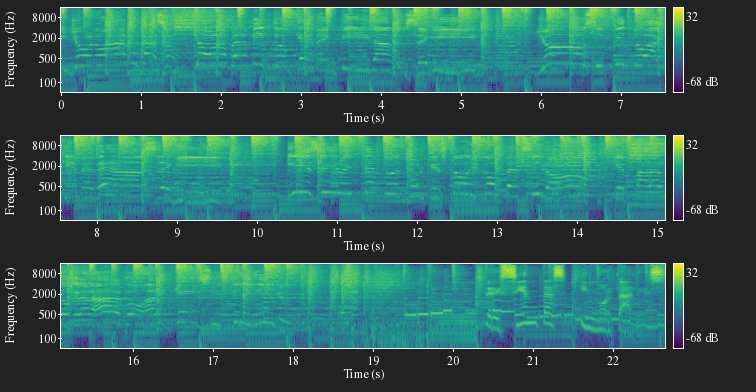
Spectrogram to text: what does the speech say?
y yo no hago caso, yo no permito que me impidan seguir. Yo los invito a que me vean seguir. Y si lo intento es porque estoy convencido que para lograr algo hay que 300 Inmortales.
